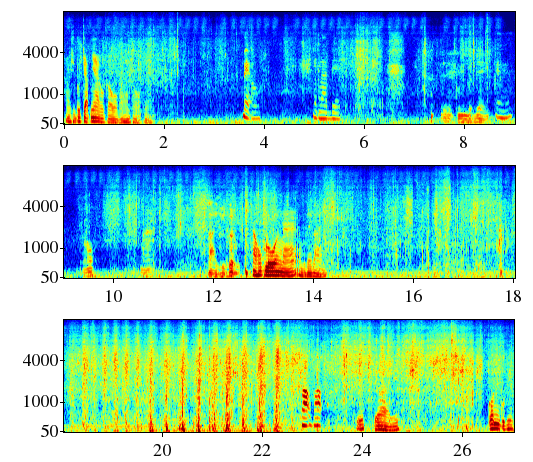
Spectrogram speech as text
เอาชิบุจับยากกว่าเก่าไปทำถอกเลยแบกเอาอยากลาดแบกเออกุยแดงเออๆเอามาใส่เลยห้าหกโลเองนะบุได้หลาย ฟ้าฟ้าสุดยอดเลยก้นกูเพียง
